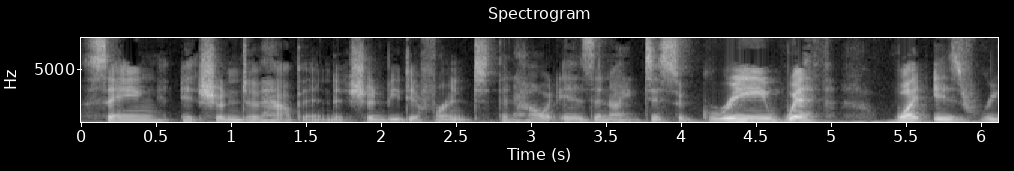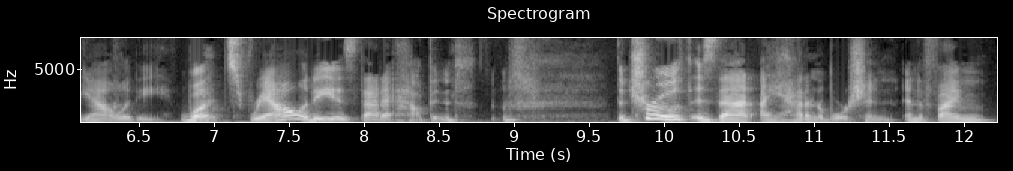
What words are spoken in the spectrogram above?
saying it shouldn't have happened. It should be different than how it is and I disagree with what is reality. What's reality is that it happened. the truth is that I had an abortion. And if I'm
